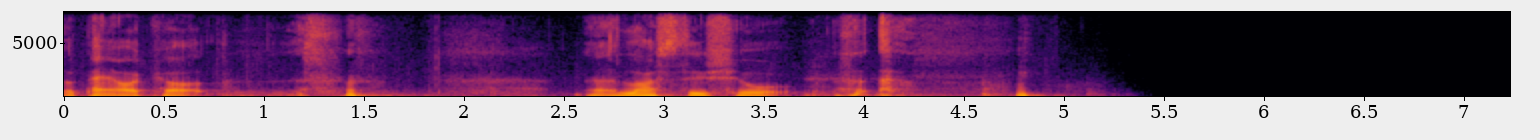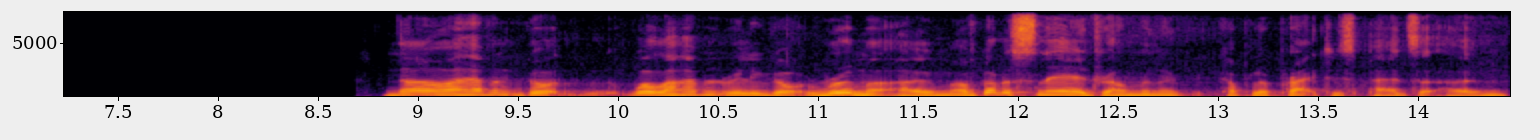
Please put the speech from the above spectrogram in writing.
a power cut, Uh, life's too short. no, I haven't got, well, I haven't really got room at home. I've got a snare drum and a couple of practice pads at home.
